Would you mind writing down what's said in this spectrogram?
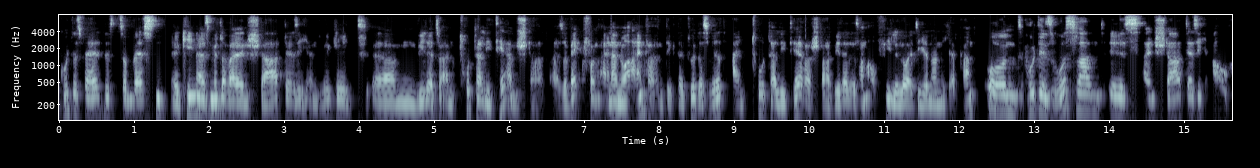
gutes Verhältnis zum Westen. Äh, China ist mittlerweile ein Staat, der sich entwickelt ähm, wieder zu einem totalitären Staat. Also weg von einer nur einfachen Diktatur. Das wird ein totalitärer Staat wieder. Das haben auch viele Leute hier noch nicht erkannt. Und Putins Russland ist ein Staat, der sich auch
